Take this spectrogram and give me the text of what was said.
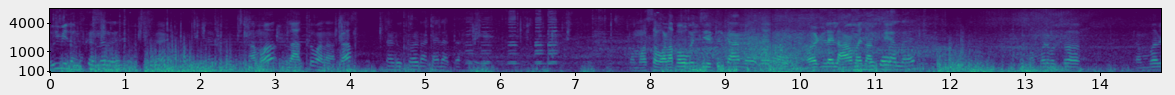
लग्न करणार आहे. हा मग लागतो मला का त्या डोक्यावर टाकायला आता. तर मस्त वडापाव पण येतील काय वाटलंय लांब आमचे. डोक्यावर आलाय शंभर फक्त शंभर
